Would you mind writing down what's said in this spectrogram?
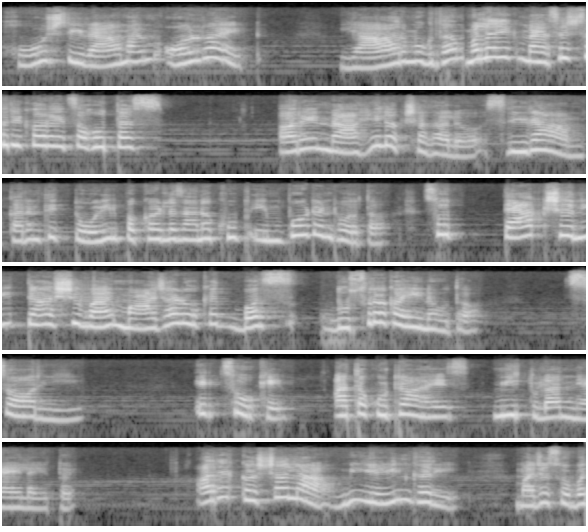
हो Shriram I am all right यार मुग्धा मला एक मॅसेज तरी करायचा होतास. अरे नाही लक्षात आलं. श्रीराम कारण ती टोळी पकडलं जाणं खूप इम्पॉर्टंट होतं. सो त्या क्षणी त्याशिवाय माझ्या डोक्यात बस दुसरं काही नव्हतं. सॉरी इट्स ओके आता कुठं आहेस? मी तुला न्यायला येतोय. अरे कशाला? मी येईन घरी. माझ्यासोबत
